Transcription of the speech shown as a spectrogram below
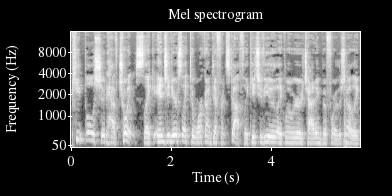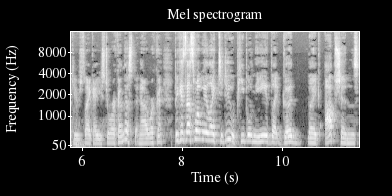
people should have choice. Like engineers like to work on different stuff. Like each of you, like when we were chatting before the show, like you're like, I used to work on this, but now I work on, because that's what we like to do. People need like good, like options.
